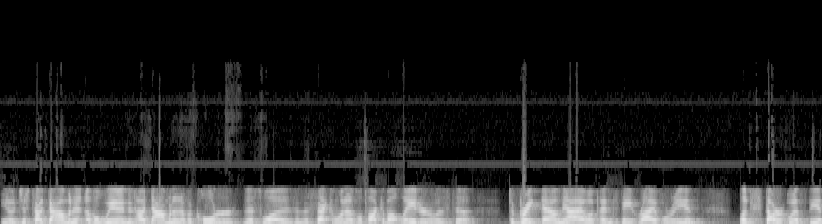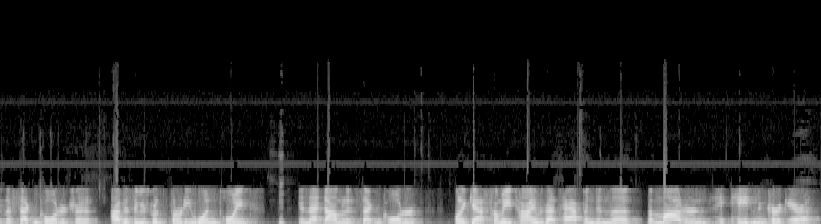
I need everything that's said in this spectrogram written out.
you know, just how dominant of a win and how dominant of a quarter this was, and the second one, as we'll talk about later, was to to break down the Iowa Penn State rivalry. And let's start with the the second quarter, Trent. Obviously, we scored 31 points in that dominant second quarter. Want to guess how many times that's happened in the the modern Hayden and Kirk era?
